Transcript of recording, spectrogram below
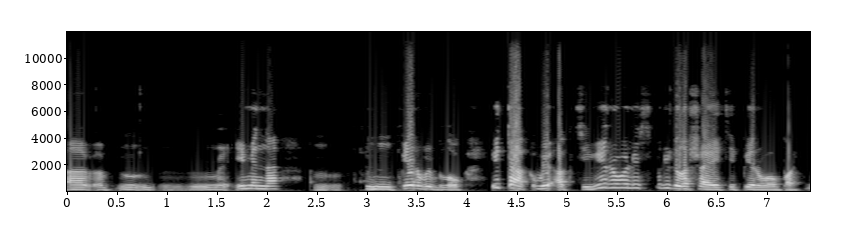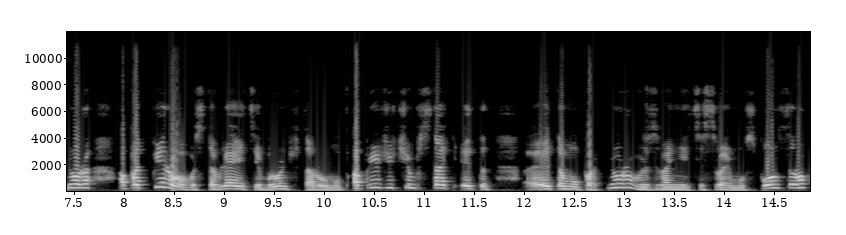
а, именно первый блок. Итак, вы активировались, приглашаете первого партнера, а под первого выставляете бронь второму. А прежде чем стать этот, этому партнеру, вы звоните своему спонсору.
